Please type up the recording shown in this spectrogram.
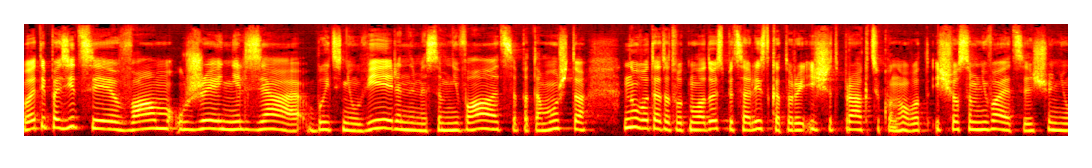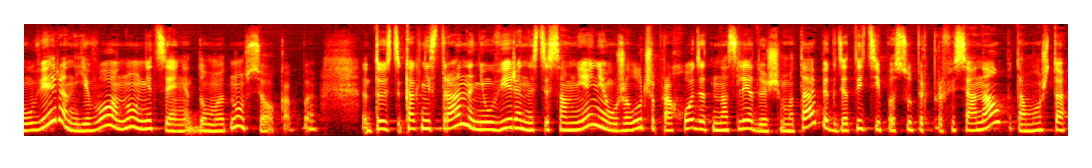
В этой позиции вам уже нельзя быть неуверенными, сомневаться, потому что, ну, вот этот вот молодой специалист, который ищет практику, но вот еще сомневается, еще не уверен, его, ну, не ценят, думают, ну, все, как бы. То есть, как ни странно, неуверенность и сомнения уже лучше проходят на следующем этапе, где ты типа суперпрофессионал, потому что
